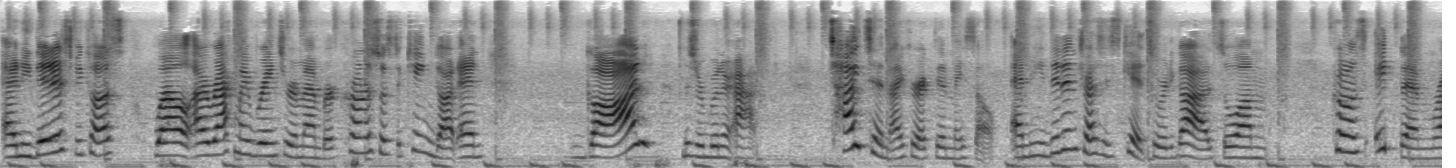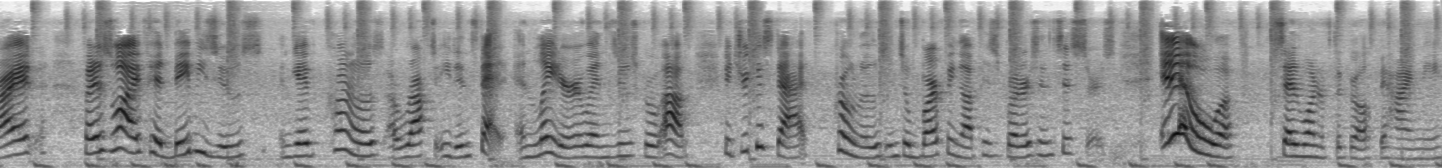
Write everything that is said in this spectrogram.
And he did this because, well, I racked my brain to remember. Kronos was the king god, and God? Mr. Brunner asked. Titan, I corrected myself. And he didn't trust his kids were the gods, so, um, Kronos ate them, right? But his wife hid baby Zeus and gave Kronos a rock to eat instead. And later, when Zeus grew up, he tricked his dad, Kronos, into barfing up his brothers and sisters. Ew! said one of the girls behind me.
